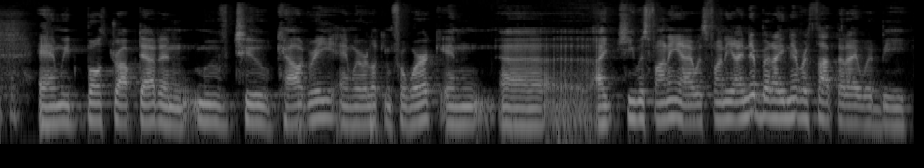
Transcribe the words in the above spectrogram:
and we both dropped out and moved to Calgary. And we were looking for work. And uh, I, he was funny. I was funny. I never, but I never thought that I would be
